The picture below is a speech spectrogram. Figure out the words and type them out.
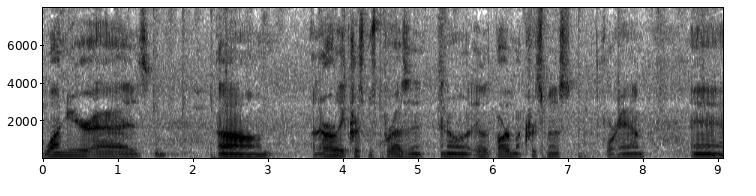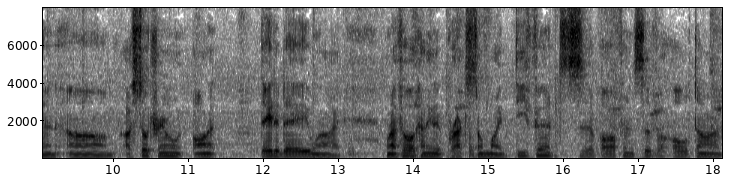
one year as um, an early Christmas present. You know, it was part of my Christmas for him, and um, I still train on it day to day when I when I feel like I need to practice on my defensive, offensive all the time.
